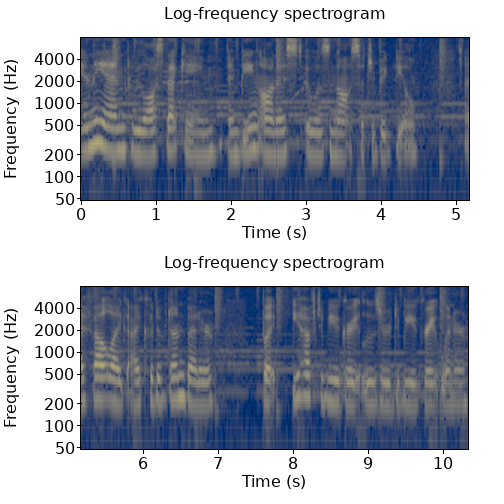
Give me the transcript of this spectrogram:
In the end, we lost that game, and being honest, it was not such a big deal. I felt like I could have done better, but you have to be a great loser to be a great winner.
